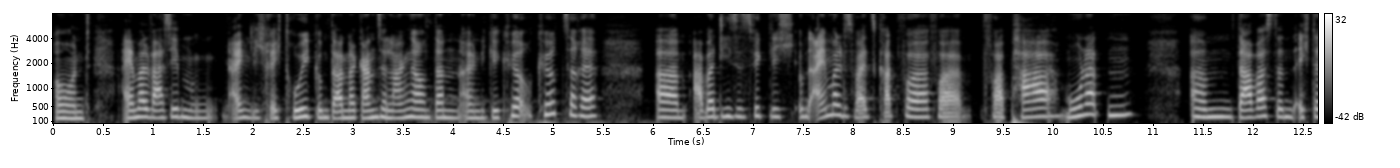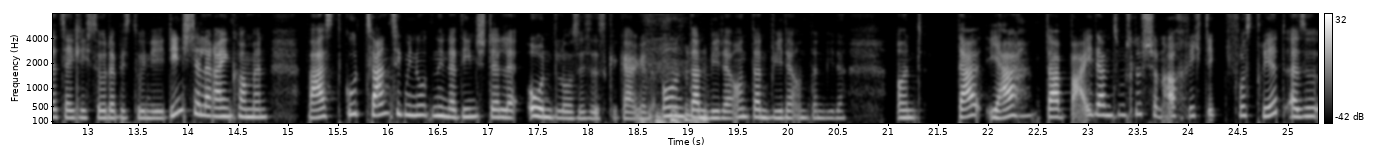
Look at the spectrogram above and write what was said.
Und einmal war es eben eigentlich recht ruhig und dann ein ganz langer und dann einige kür kürzere. Ähm, aber dieses wirklich, und einmal, das war jetzt gerade vor, vor, vor ein paar Monaten, ähm, da war es dann echt tatsächlich so, da bist du in die Dienststelle reinkommen, warst gut 20 Minuten in der Dienststelle und los ist es gegangen. Und dann wieder und dann wieder und dann wieder. Und da, ja, da war ich dann zum Schluss schon auch richtig frustriert, also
